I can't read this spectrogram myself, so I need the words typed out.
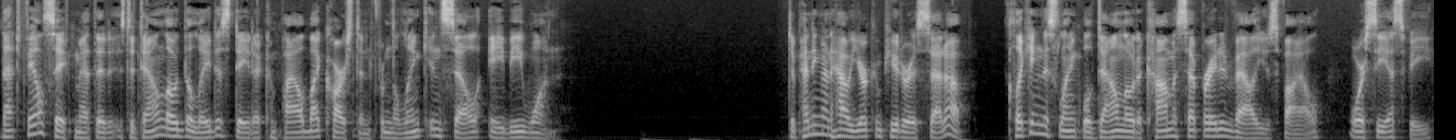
That failsafe method is to download the latest data compiled by Karsten from the link in cell AB1. Depending on how your computer is set up, clicking this link will download a comma separated values file, or CSV,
